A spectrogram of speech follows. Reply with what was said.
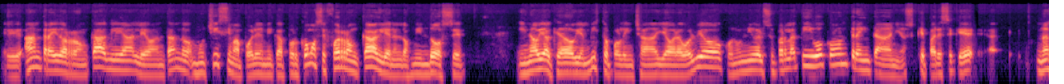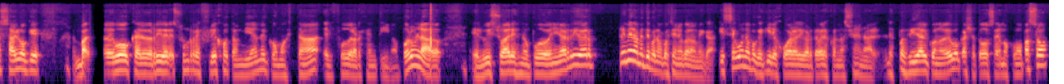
eh, han traído a Roncaglia, levantando muchísima polémica por cómo se fue Roncaglia en el 2012 y no había quedado bien visto por la hinchada y ahora volvió con un nivel superlativo con 30 años, que parece que eh, no es algo que de Boca, el River, es un reflejo también de cómo está el fútbol argentino. Por un lado, eh, Luis Suárez no pudo venir a River, primeramente por una cuestión económica y segundo porque quiere jugar a Libertadores con Nacional. Después Vidal con lo de Boca, ya todos sabemos cómo pasó.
